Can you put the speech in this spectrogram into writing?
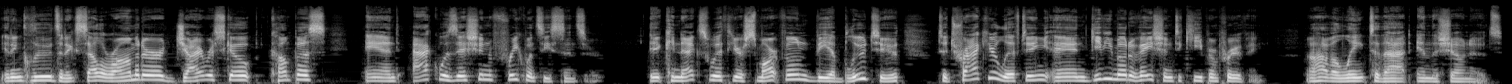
It includes an accelerometer, gyroscope, compass, and acquisition frequency sensor. It connects with your smartphone via Bluetooth to track your lifting and give you motivation to keep improving. I'll have a link to that in the show notes.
